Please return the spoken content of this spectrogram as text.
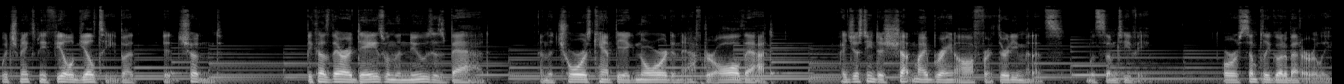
which makes me feel guilty, but it shouldn't. Because there are days when the news is bad, and the chores can't be ignored, and after all that, I just need to shut my brain off for 30 minutes with some TV, or simply go to bed early.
